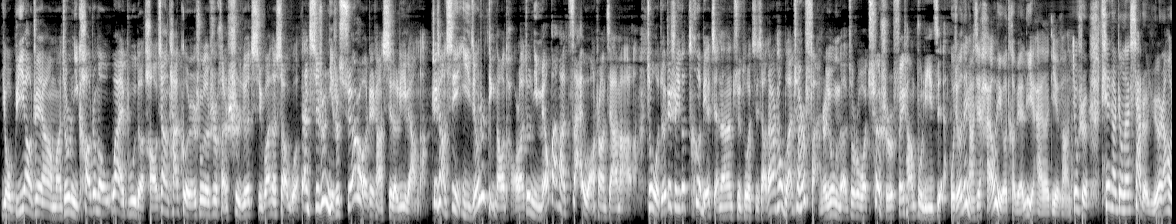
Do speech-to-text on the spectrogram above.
有必要这样吗？就是你靠这么外部的，好像他个人说的是很视觉奇观的效果，但其实你是削弱这场戏的力量的。这场戏已经是顶到头了，就你没有办法再往上加码了。就我觉得这是一个特别简单的剧作技巧，但是它完全是反着用的，就是我确实非常不理解。我觉得那场戏还有一个特别厉害的地方，就是天上正在下着雨，然后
